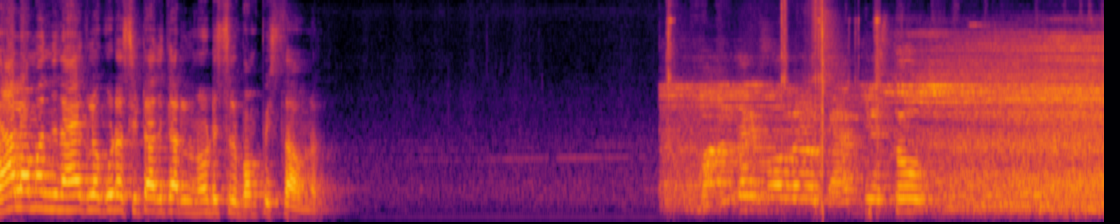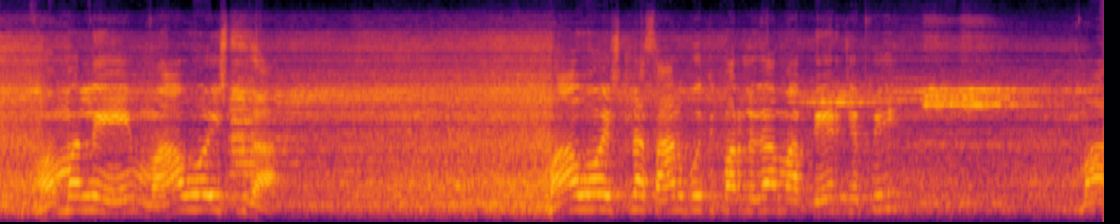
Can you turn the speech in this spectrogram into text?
చాలా మంది నాయకులకు కూడా సిట్ అధికారులు నోటీసులు పంపిస్తా ఉన్నారు. మా అందరి ట్యాప్ చేస్తూ మమ్మల్ని మావోయిస్టులుగా మావోయిస్టుల సానుభూతి పరులుగా మా పేరు చెప్పి మా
